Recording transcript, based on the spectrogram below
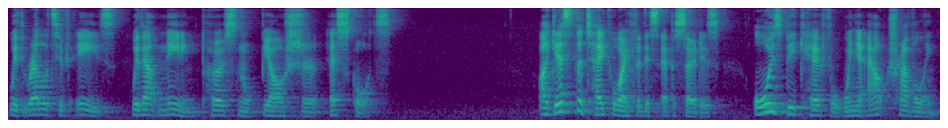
with relative ease without needing personal Biaoshi escorts. I guess the takeaway for this episode is always be careful when you're out travelling,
